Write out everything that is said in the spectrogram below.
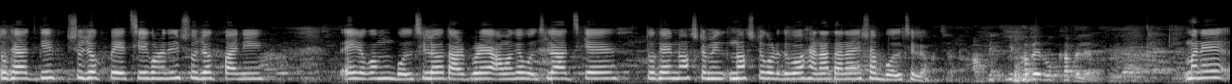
তোকে আজকে সুযোগ পেয়েছি কোনোদিন সুযোগ পাইনি। এইরকম বলছিল তারপরে আমাকে বলছিল আজকে তোকে নষ্ট মি- নষ্ট করে দেবো। হ্যানা তানা এসব বলছিল। আচ্ছা আপনি কীভাবে রক্ষা পেলেন? মানে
